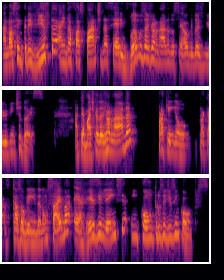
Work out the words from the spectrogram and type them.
A nossa entrevista ainda faz parte da série Vamos à Jornada do CELG 2022. A temática da jornada, para quem eu, pra, caso alguém ainda não saiba, é resiliência, encontros e desencontros.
